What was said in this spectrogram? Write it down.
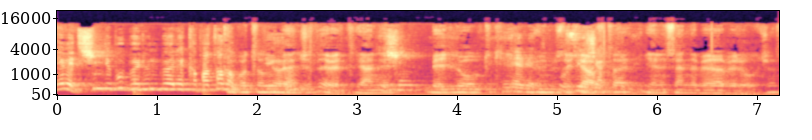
Evet şimdi bu bölümü böyle kapatalım, Kapatalım diyorum. bence de evet. Yani İşin- belli oldu ki Evet, önümüzdeki uzayacak hafta gibi. yine seninle beraber olacağız.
